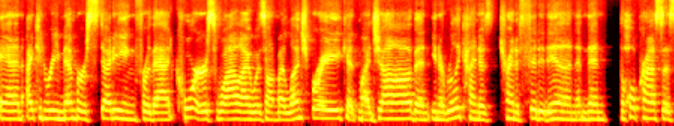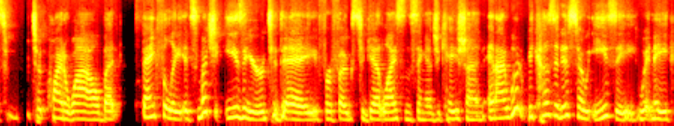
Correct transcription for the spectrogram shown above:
And I can remember studying for that course while I was on my lunch break at my job and, you know, really kind of trying to fit it in. And then the whole process took quite a while. But thankfully it's much easier today for folks to get licensing education and i would because it is so easy whitney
